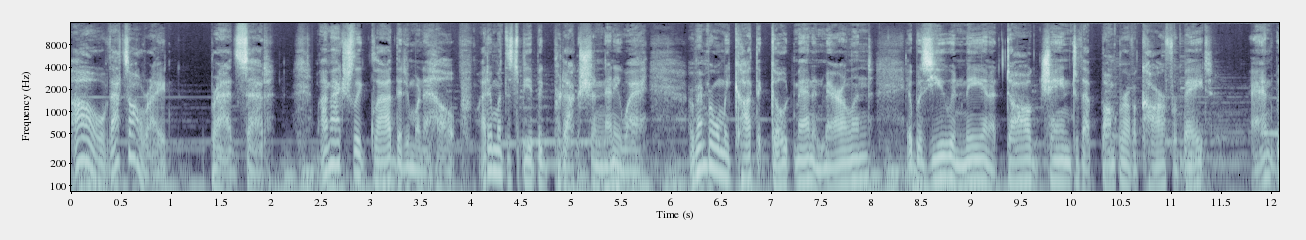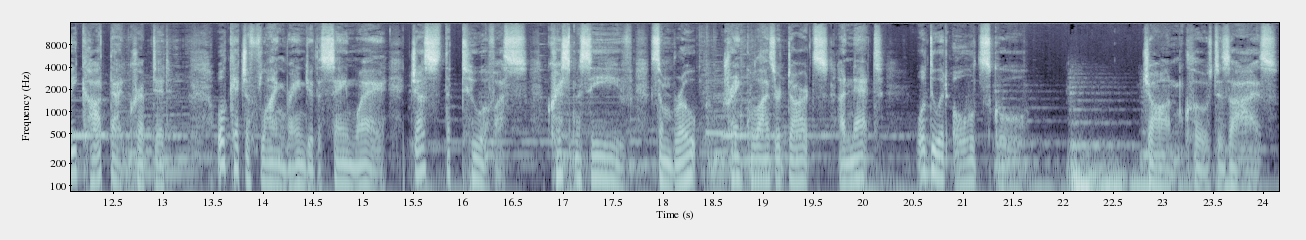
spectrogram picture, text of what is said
Oh, that's all right, Brad said. I'm actually glad they didn't want to help. I didn't want this to be a big production anyway. Remember when we caught the goat man in Maryland? It was you and me and a dog chained to that bumper of a car for bait. And we caught that cryptid. We'll catch a flying reindeer the same way. Just the two of us. Christmas Eve, some rope, tranquilizer darts, a net. We'll do it old school. John closed his eyes.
